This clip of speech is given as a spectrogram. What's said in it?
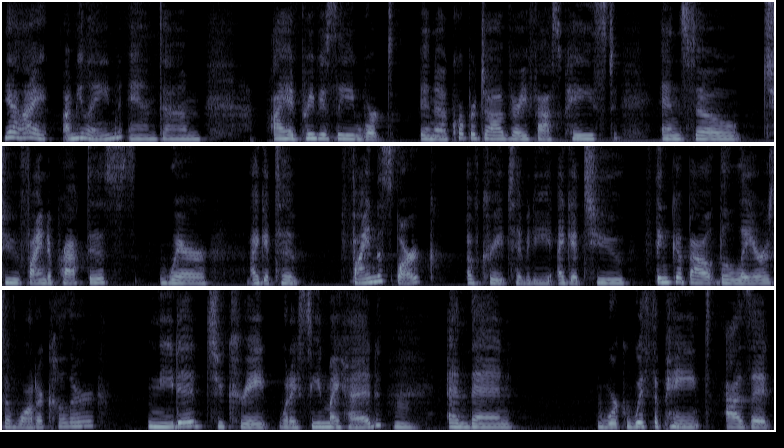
Yeah, hi, I'm Elaine, and um, I had previously worked in a corporate job, very fast paced. And so to find a practice where I get to find the spark of creativity. I get to think about the layers of watercolor needed to create what I see in my head mm. and then work with the paint as it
